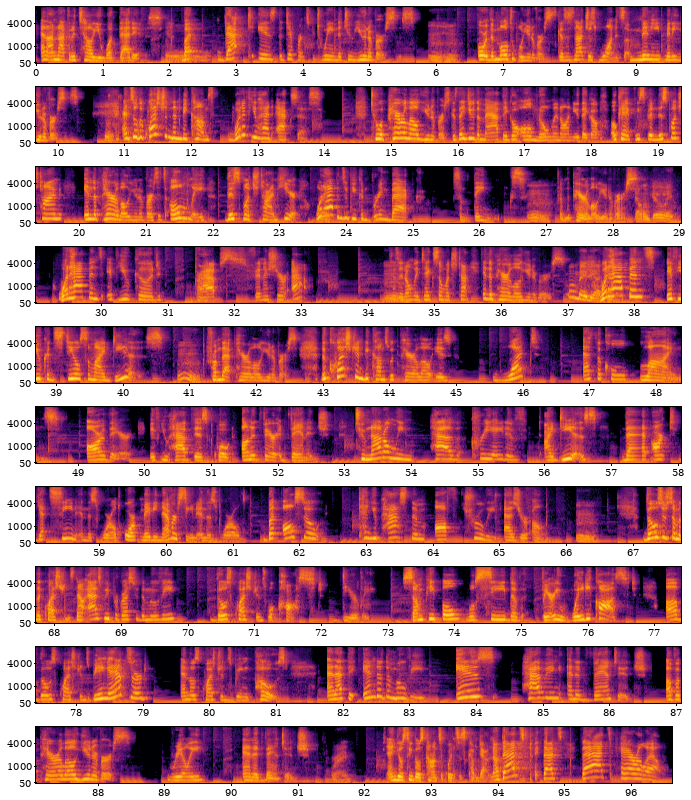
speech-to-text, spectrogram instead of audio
And I'm not going to tell you what that is. But Ooh. That is the difference between the two universes Mhm. or the multiple universes because it's not just one, it's a many, many universes. Hmm. And so the question then becomes what if you had access to a parallel universe? Because they do the math, they go all Nolan on you. They go, okay, if we spend this much time in the parallel universe, it's only this much time here. What Right. happens if you could bring back some things Mm. from the parallel universe? Don't do it. What happens if you could perhaps finish your app? Because Mm. it only takes so much time in the parallel universe. Well, maybe I. What do. happens if you could steal some ideas Mm. from that parallel universe? The question becomes with parallel is what ethical lines are there if you have this quote unfair advantage to not only have creative ideas that aren't yet seen in this world or maybe never seen in this world, but also can you pass them off truly as your own? Mm. those are some of the questions. Now, as we progress through the movie, those questions will cost dearly. Some people will see the very weighty cost of those questions being answered and those questions being posed. And at the end of the movie, is having an advantage of a parallel universe really an advantage? Right. and you'll see those consequences come down. Now that's that's that's parallel.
